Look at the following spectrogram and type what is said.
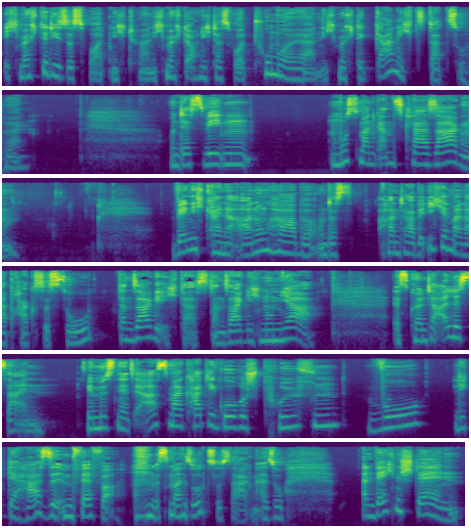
Ich möchte dieses Wort nicht hören. Ich möchte auch nicht das Wort Tumor hören. Ich möchte gar nichts dazu hören. Und deswegen muss man ganz klar sagen, wenn ich keine Ahnung habe, und das handhabe ich in meiner Praxis so, dann sage ich das. Dann sage ich nun ja, es könnte alles sein. Wir müssen jetzt erstmal kategorisch prüfen, wo liegt der Hase im Pfeffer, um es mal so zu sagen. Also an welchen Stellen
